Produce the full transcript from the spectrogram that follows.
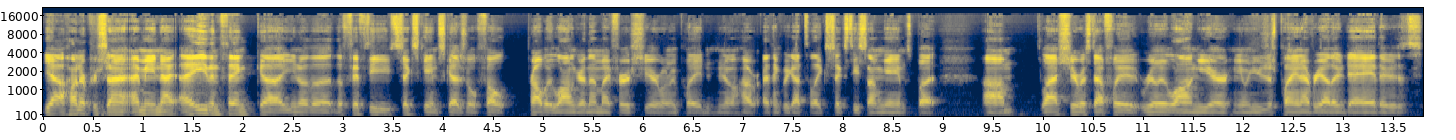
Yeah, hundred percent. I mean, I, I even think uh, you know the the 56 game schedule felt probably longer than my first year when we played. You know, how, I think we got to like 60 some games, but um, last year was definitely a really long year. You know, when you're just playing every other day, there's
